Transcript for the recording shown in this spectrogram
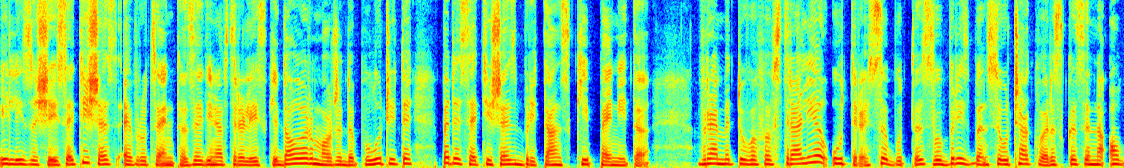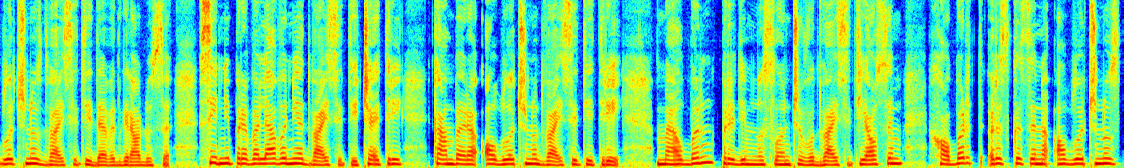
или за 66 евроцента. За един австралийски долар може да получите 56 британски пенита. Времето в Австралия утре, събота, в Бризбен се очаква разкъсана облачност 29 градуса, Сидни превалявания 24, Камбера облачно 23, Мелбърн предимно слънчево 28, Хобърт разкъсана облачност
